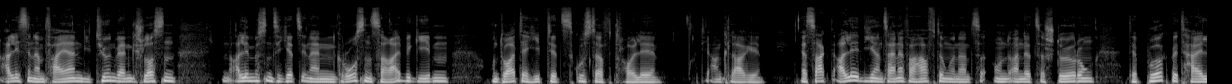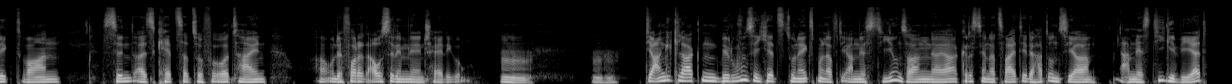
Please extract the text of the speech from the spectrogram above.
Alle sind am Feiern, die Türen werden geschlossen und alle müssen sich jetzt in einen großen Saal begeben und dort erhebt jetzt Gustav Trolle die Anklage. Er sagt, alle, die an seiner Verhaftung und an, der Zerstörung der Burg beteiligt waren, sind als Ketzer zu verurteilen und er fordert außerdem eine Entschädigung. Mhm. Mhm. Die Angeklagten berufen sich jetzt zunächst mal auf die Amnestie und sagen, naja, Christian II., der hat uns ja Amnestie gewährt.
